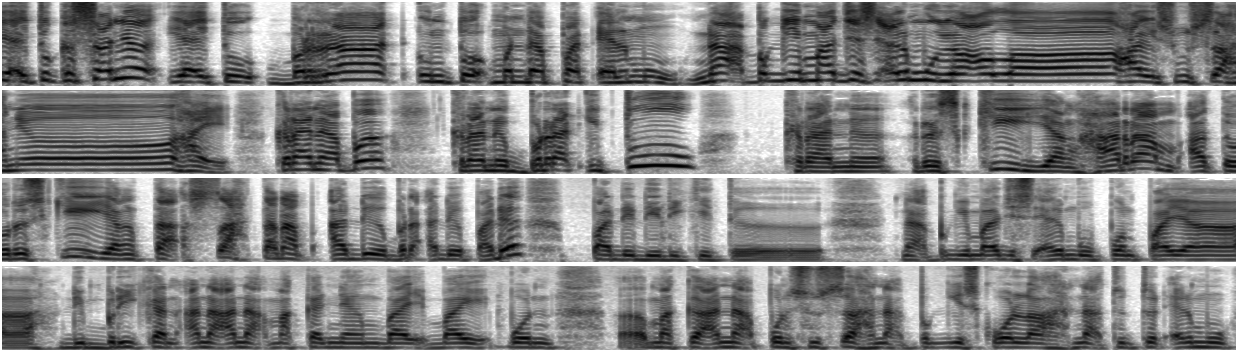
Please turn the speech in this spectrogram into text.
iaitu kesannya iaitu berat untuk mendapat ilmu. Nak pergi majlis ilmu ya Allah, hai susahnya. Hai. Kerana apa? Kerana berat itu kerana rezeki yang haram atau rezeki yang tak sah taraf ada berada pada pada diri kita. Nak pergi majlis ilmu pun payah, diberikan anak-anak makan yang baik-baik pun uh, maka anak pun susah nak pergi sekolah, nak tuntut ilmu.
